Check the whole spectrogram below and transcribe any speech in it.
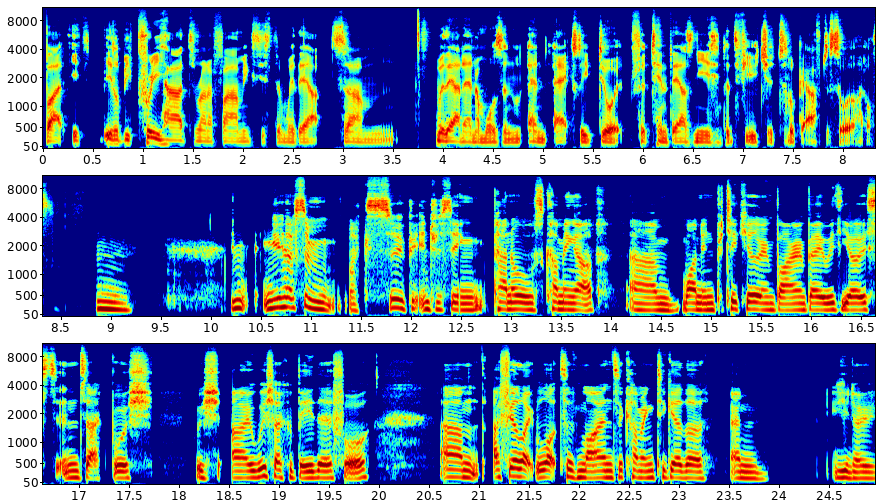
But it's it'll be pretty hard to run a farming system without um, without animals and, and actually do it for 10,000 years into the future to look after soil health. Mm. You have some like super interesting panels coming up. Um, one in particular in Byron Bay with Joost and Zach Bush, which I wish I could be there for. Um, I feel like lots of minds are coming together, and you know,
